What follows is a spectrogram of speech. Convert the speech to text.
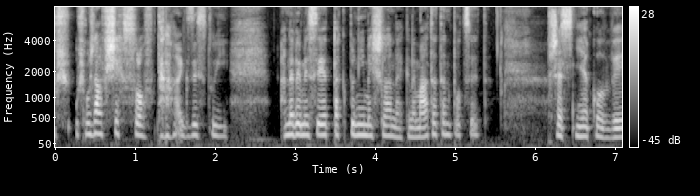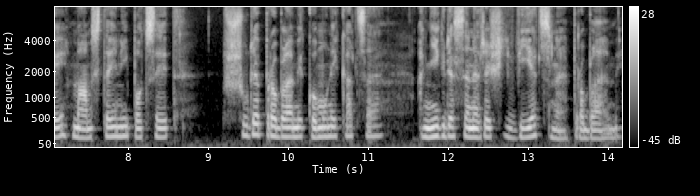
Už, už možná všech slov, která existují. A nevím, jestli je tak plný myšlenek. Nemáte ten pocit? Přesně jako vy mám stejný pocit. Všude problémy komunikace a nikde se neřeší věcné problémy,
